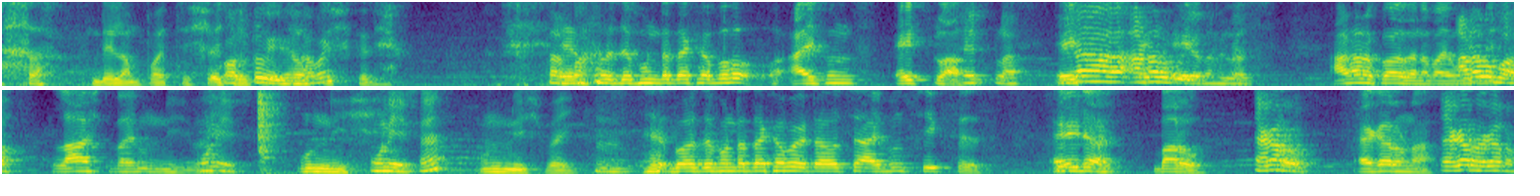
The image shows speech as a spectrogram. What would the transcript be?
আচ্ছা দিলাম পঁয়ত্রিশ। এই কষ্ট চৌত্রিশ হয়ে যায় না ভাই? চৌত্রিশ করে তারপর এরপর যে ফোনটা দেখাবো iPhone eight plus eight plus এটা আঠারো করে দেন প্লাস আঠারো করা যায় না ভাই 18 পাস। লাস্ট ভাই উনিশ ভাই। উনিশ। উনিশ। হ্যাঁ? উনিশ ভাই। এরপর যে ফোনটা দেখাবো এটা হচ্ছে আইফোন সিক্স এস 6S এইটা বারো। এগারো। এগারো না। এগারো এগারো।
